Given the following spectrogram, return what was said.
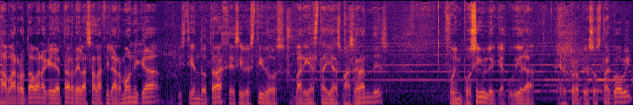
abarrotaban aquella tarde la sala filarmónica, vistiendo trajes y vestidos varias tallas más grandes. Fue imposible que acudiera el propio Sostakovich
